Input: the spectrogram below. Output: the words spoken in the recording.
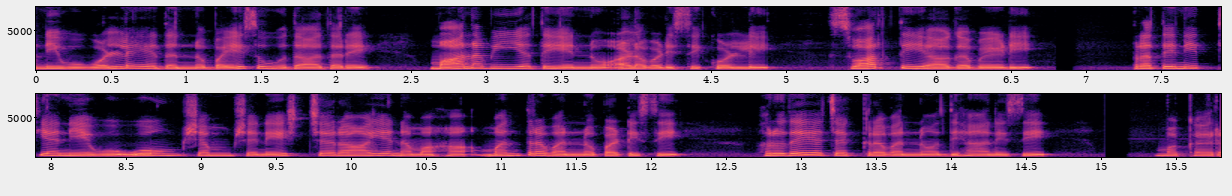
ನೀವು ಒಳ್ಳೆಯದನ್ನು ಬಯಸುವುದಾದರೆ ಮಾನವೀಯತೆಯನ್ನು ಅಳವಡಿಸಿಕೊಳ್ಳಿ. ಸ್ವಾರ್ಥಿಯಾಗಬೇಡಿ. ಪ್ರತಿನಿತ್ಯ ನೀವು ಓಂ ಶಂ ಶನೇಶ್ಚರಾಯ ನಮಃ ಮಂತ್ರವನ್ನು ಪಠಿಸಿ. ಹೃದಯ ಚಕ್ರವನ್ನು ಧ್ಯಾನಿಸಿ. ಮಕರ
